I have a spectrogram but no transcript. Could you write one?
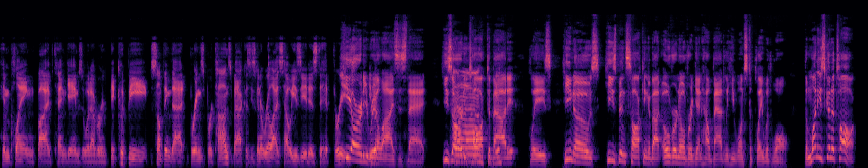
him playing five, ten games or whatever? It could be something that brings Bertans back because he's going to realize how easy it is to hit threes. He already Even- realizes that. He's already Uh, talked about it. Please. He knows he's been talking about over and over again how badly he wants to play with Wall. The money's going to talk.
